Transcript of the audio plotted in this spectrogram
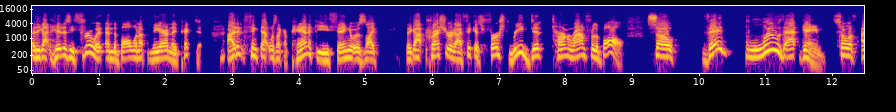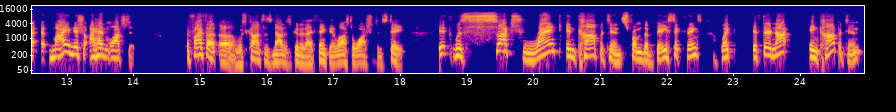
and he got hit as he threw it and the ball went up in the air and they picked it. I didn't think that was like a panicky thing. It was like they got pressured. I think his first read didn't turn around for the ball. So they blew that game. So if I, my initial, I hadn't watched it. If I thought, oh, Wisconsin's not as good as I think, they lost to Washington State. It was such rank incompetence from the basic things. Like if they're not incompetent,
